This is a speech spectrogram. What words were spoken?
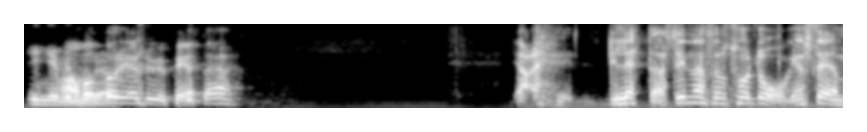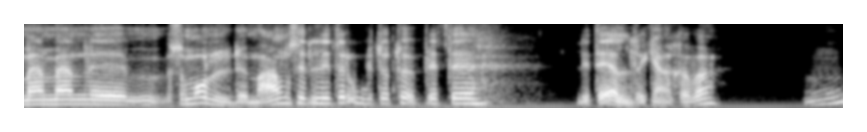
Ingen vill ja, börja. Var börjar du Peter? Ja, det lättaste är nästan att ta dagens det, men, men eh, som ålderman så är det lite roligt att ta upp lite, lite äldre kanske va? Mm.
